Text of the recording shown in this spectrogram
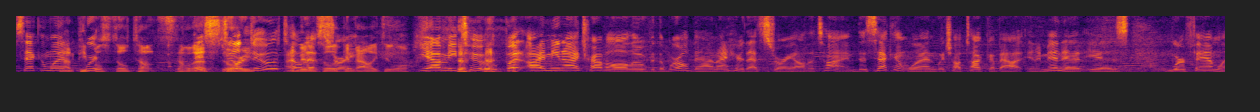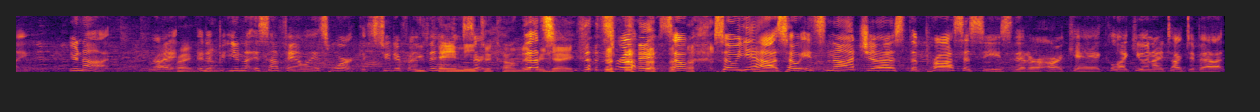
Second one, God, people still tell, tell that story. They still do tell I've been that in Silicon story. Valley too long. yeah, me too. but I mean, I travel all over the world now, and I hear that story all the time. The second one, which I'll talk about in a minute, is we're family. You're not. Right. Right, It- no. not, it's not family. It's work. It's two different You things. pay me to come every day. That's right. So, so yeah. So it's not just the processes that are archaic, like you and I talked about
